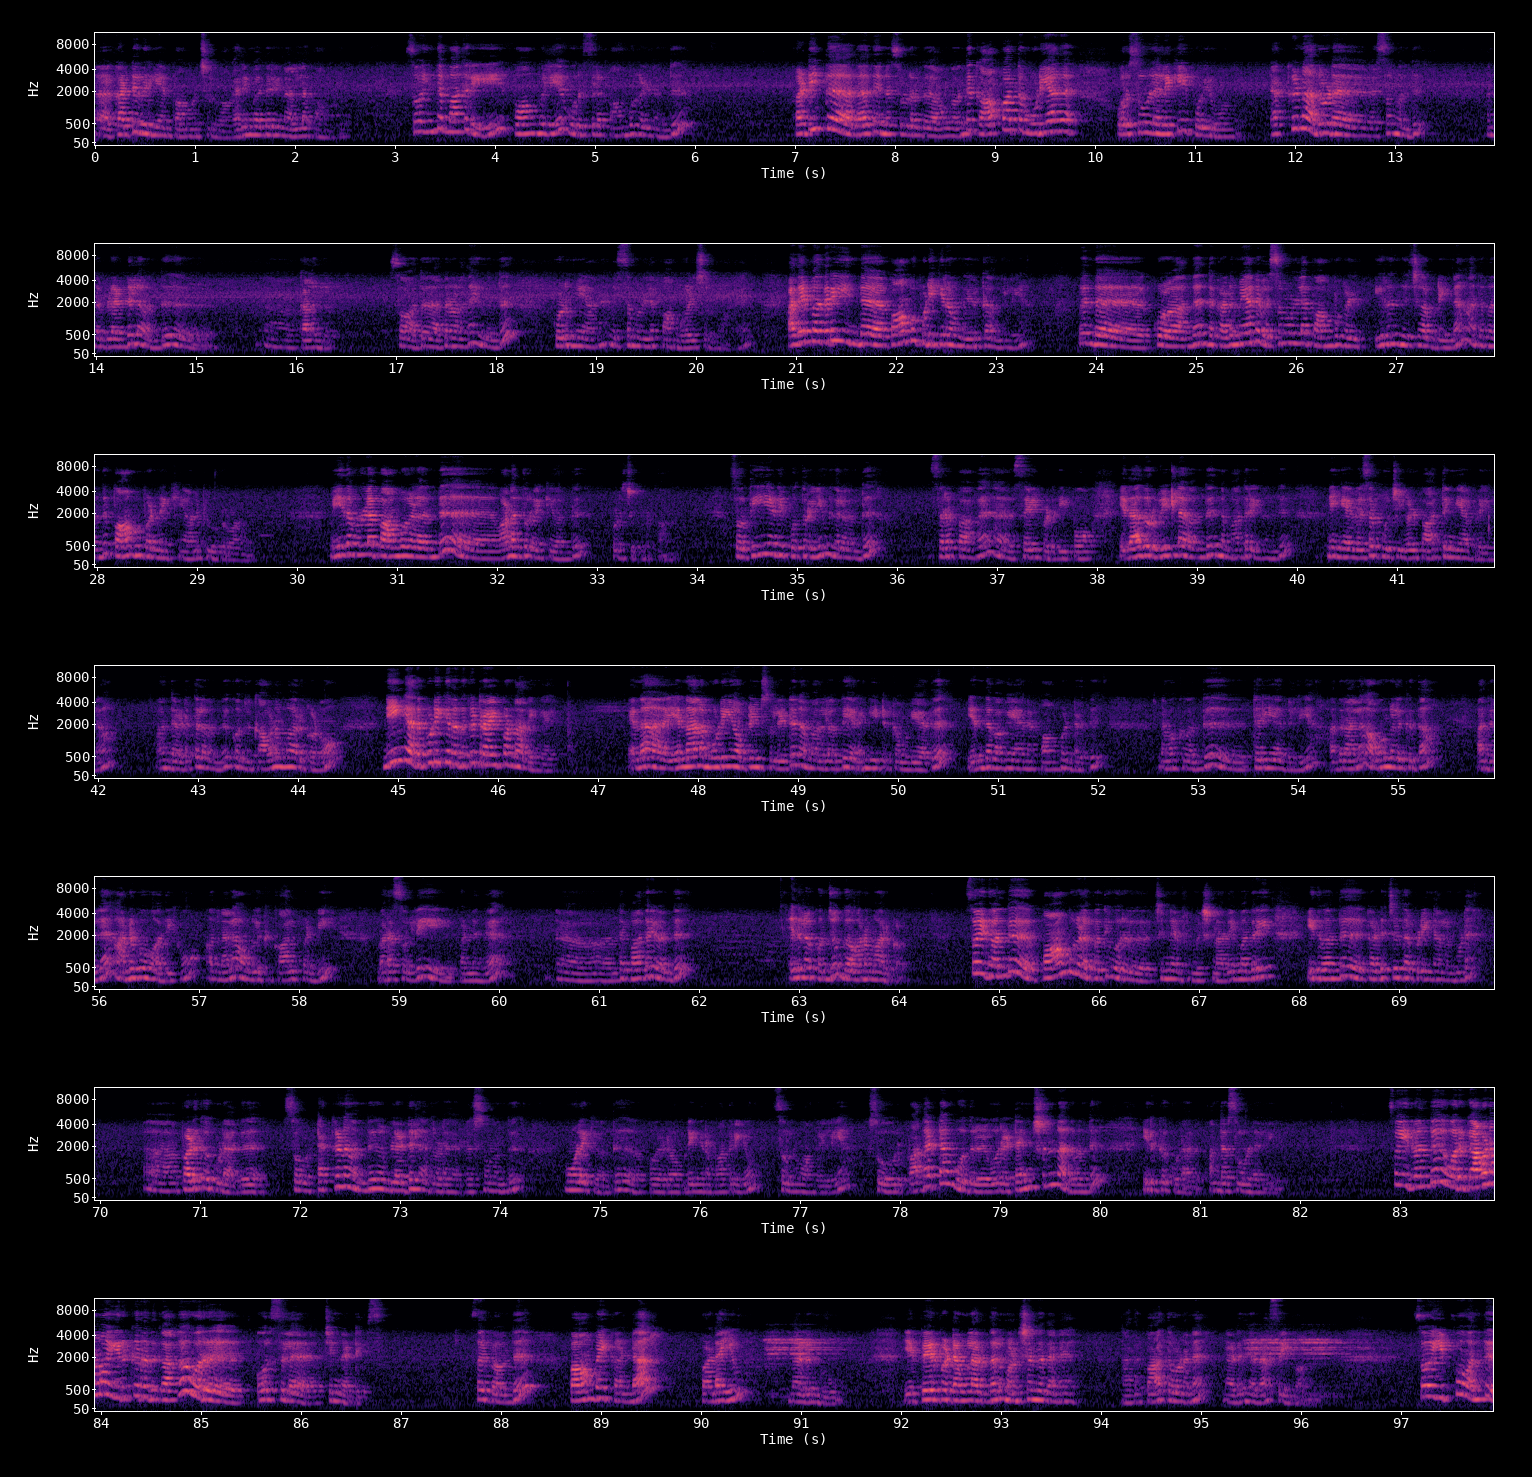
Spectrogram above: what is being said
அஹ், கட்டுவிரியன் பாம்புன்னு சொல்லுவாங்க. அதே மாதிரி நல்ல பாம்பு. ஸோ இந்த மாதிரி பாம்புலேயே ஒரு சில பாம்புகள் வந்து கடித்த அதாவது என்ன சொல்கிறது அவங்க வந்து காப்பாற்ற முடியாத ஒரு சூழ்நிலைக்கு போயிடுவாங்க டக்குன்னு அதோட விஷம் வந்து அந்த பிளட்டில் வந்து கலந்துடும் ஸோ அது அதனால தான் இது வந்து கொடுமையான விஷமுள்ள பாம்புகள் சொல்லுவாங்க. அதே மாதிரி இந்த பாம்பு பிடிக்கிறவங்க இருக்காங்க இல்லையா? இந்த கு- அந்த இந்த கடுமையான விஷமுள்ள பாம்புகள் இருந்துச்சு அப்படின்னா அதை வந்து பாம்பு பண்ணைக்கு அனுப்பி விடுவாங்க மீதமுள்ள பாம்புகளை வந்து வனத்துறைக்கு வந்து பிடிச்சி கொடுப்பாங்க. ஸோ தீயணைப்புத்துறையும் இதில் வந்து சிறப்பாக செயல்படுது. இப்போ ஏதாவது ஒரு வீட்டில் வந்து இந்த மாதிரி வந்து நீங்கள் விஷப்பூச்சிகள் பார்த்தீங்க அப்படின்னா அந்த இடத்துல வந்து கொஞ்சம் கவனமாக இருக்கணும். நீங்கள் அதை பிடிக்கிறதுக்கு ட்ரை பண்ணாதீங்க. ஏன்னா என்னால் முடியும் அப்படின்னு சொல்லிட்டு நம்ம அதில் வந்து இறங்கிட்டு இருக்க முடியாது. எந்த வகையான பாம்புன்றது நமக்கு வந்து தெரியாது இல்லையா? அதனால் அவங்களுக்கு தான் அதில் அனுபவம் அதிகம். அதனால் அவங்களுக்கு கால் பண்ணி வர சொல்லி பண்ணுங்கள் அந்த மாதிரி வந்து இதில் கொஞ்சம் கவனமாக இருக்கணும். ஸோ இது வந்து பாம்புகளை பற்றி ஒரு சின்ன இன்ஃபர்மேஷன் அதே மாதிரி இது வந்து கடிச்சது அப்படின்னாலும் கூட படுக்கக்கூடாது. ஸோ டக்குன்னு வந்து பிளட்டில் அதோட விஷம் வந்து மூளைக்கு வந்து போயிடும் அப்படிங்கிற மாதிரியும் சொல்லுவாங்க இல்லையா? ஸோ ஒரு பதட்டம் ஒரு ஒரு டென்ஷன் அது வந்து இருக்கக்கூடாது அந்த சூழ்நிலையில். ஸோ இது வந்து ஒரு கவனமாக இருக்கிறதுக்காக ஒரு ஒரு சில சின்ன டிப்ஸ் ஸோ இப்போ வந்து பாம்பை கண்டால் படையும் நடுங்கும். எப்பேற்பட்டவங்களாக இருந்தாலும் மனுஷங்க தானே. அதை பார்த்த உடனே நடுங்க தான் செய்வாங்க. ஸோ இப்போ வந்து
